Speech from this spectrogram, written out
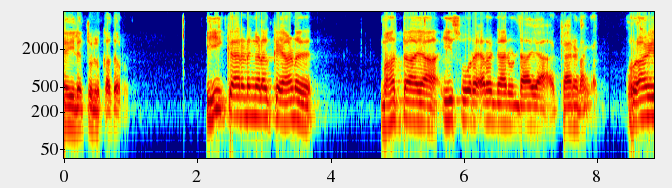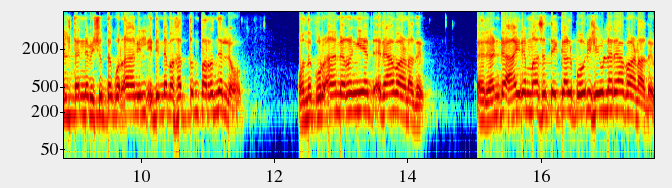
ലൈലത്തുൽ ഖദർ. ഈ കാരണങ്ങളൊക്കെയാണ് മഹത്തായ ഈ സൂറ ഇറങ്ങാനുണ്ടായ കാരണങ്ങൾ. ഖുർആനിൽ തന്നെ വിശുദ്ധ ഖുർആാനിൽ ഇതിന്റെ മഹത്വം പറഞ്ഞല്ലോ. ഒന്ന് ഖുർആൻ ഇറങ്ങിയ രാവാണത്. രണ്ട് ആയിരം മാസത്തേക്കാൾ പോരിശയുള്ള രാവാണത്.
